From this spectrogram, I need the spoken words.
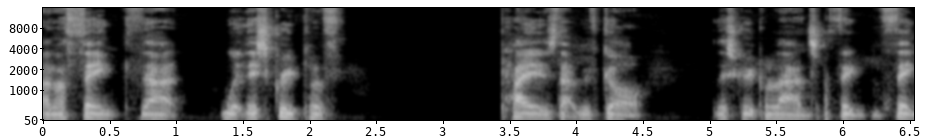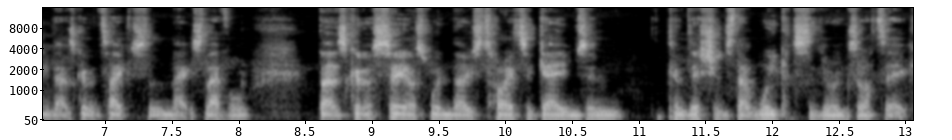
And I think that with this group of players that we've got, this group of lads, I think the thing that's going to take us to the next level, that's going to see us win those tighter games in conditions that we consider exotic.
